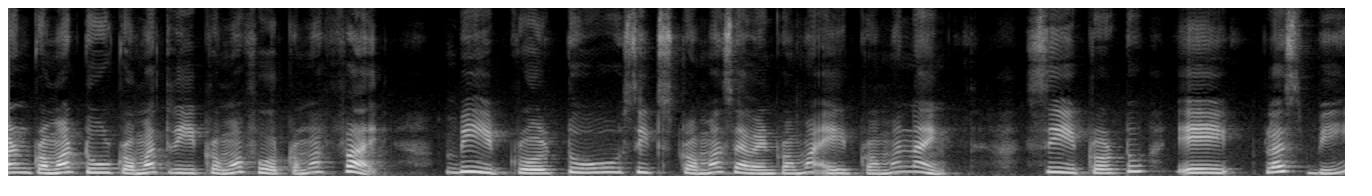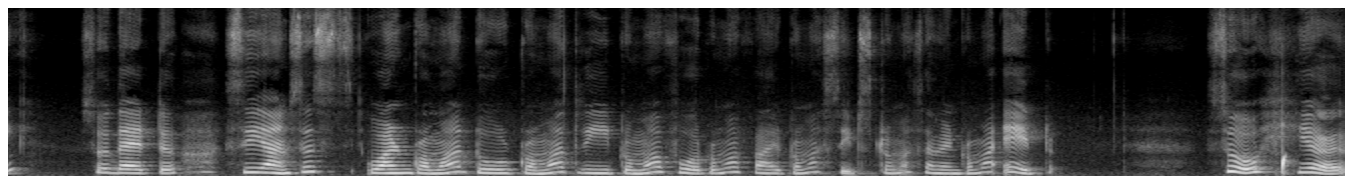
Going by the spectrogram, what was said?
1 comma 2 comma 3 comma 4 comma 5 b equal to 6 comma 7 comma 8 comma 9 c equal to a plus b so that c answers 1 comma 2 comma 3 comma 4 comma 5 comma 6 comma 7 comma 8 so here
